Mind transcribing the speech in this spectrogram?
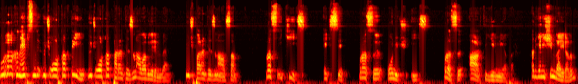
Burada bakın hepsinde 3 ortak değil mi? 3 ortak parantezini alabilirim ben. 3 parantezini alsam. Burası 2x eksi. Burası 13x. Burası artı 20 yapar. Hadi gelin şimdi ayıralım.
